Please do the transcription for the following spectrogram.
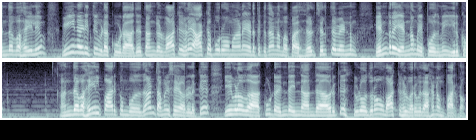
எந்த வகையிலும் வீணடித்து விடக்கூடாது. தங்கள் வாக்குகளை ஆக்கப்பூர்வமான இடத்துக்கு தான் நம்ம செலுத்த வேண்டும் என்ற எண்ணம் எப்போதுமே இருக்கும். அந்த வகையில் பார்க்கும்போது தான் தமிழிசை அவர்களுக்கு இவ்வளவு கூட்டம் இந்த இந்த அந்த அவருக்கு இவ்வளோ தூரம் வாக்குகள் வருவதாக நம்ம பார்க்குறோம்.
